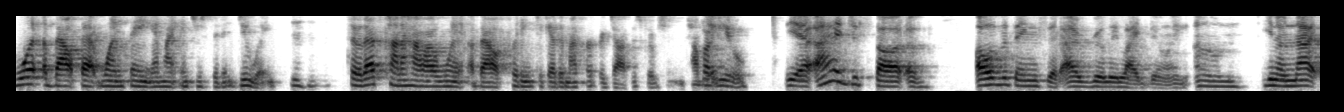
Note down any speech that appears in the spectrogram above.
what about that one thing am I interested in doing? Mhm. So that's kind of how I went about putting together my perfect job description. How about Yeah. you? Yeah, I had just thought of all of the things that I really like doing. Um, you know, not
